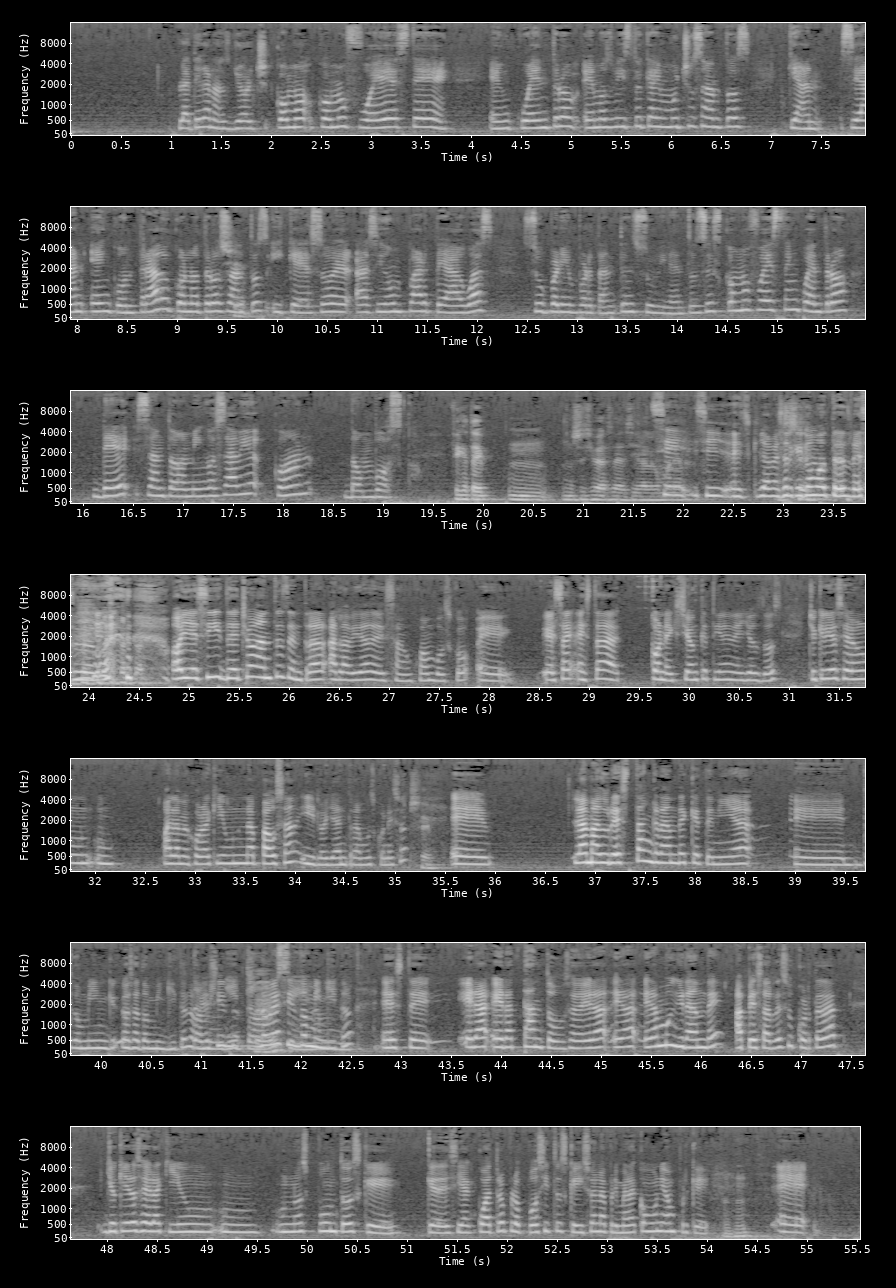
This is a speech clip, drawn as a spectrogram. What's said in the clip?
Platíganos, George, ¿cómo, cómo fue este encuentro? Hemos visto que hay muchos santos que han, se han encontrado con otros Sí. santos y que eso eh, ha sido un parteaguas súper importante en su vida. Entonces, ¿cómo fue este encuentro de Santo Domingo Sabio con Don Bosco? Fíjate, mm, no sé si vas a decir algo. Sí, Mariana. sí, es que ya me acerqué Sí. como tres veces, ¿verdad? Oye, sí, de hecho, antes de entrar a la vida de San Juan Bosco, eh, esa, esta conexión que tienen ellos dos, yo quería hacer un, un- a lo mejor aquí una pausa y lo ya entramos con eso. Sí. Eh, la madurez tan grande que tenía eh, Domingo, o sea, Dominguito, lo voy a decir, Dominguito, lo voy a decir sí, Dominguito, Dominguito. este, era, era tanto, o sea, era, era, era muy grande a pesar de su corta edad. Yo quiero hacer aquí un- un- unos puntos que, que decía cuatro propósitos que hizo en la primera comunión, porque eh,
